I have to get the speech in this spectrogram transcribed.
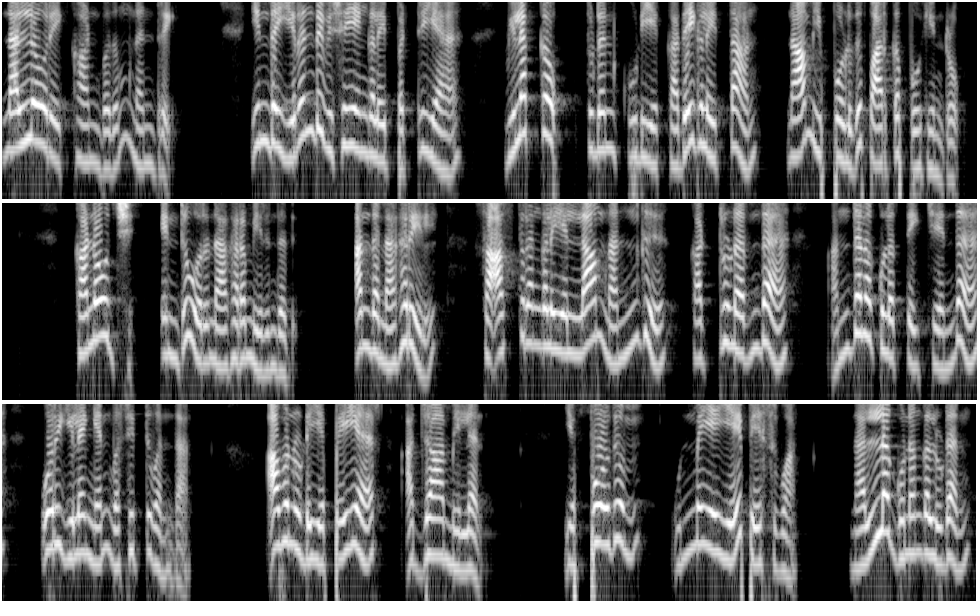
நல்லோரை காண்பதும் நன்றே. இந்த இரண்டு விஷயங்களைப் பற்றிய விளக்கத்துடன் கூடிய கதைகளைத்தான் நாம் இப்பொழுது பார்க்கப் போகின்றோம். கனோஜ் என்று ஒரு நகரம் இருந்தது. அந்த நகரில் சாஸ்திரங்களையெல்லாம் நன்கு கற்றுணர்ந்த அந்தன குலத்தைச் சேர்ந்த ஒரு இளைஞன் வசித்து வந்தான். அவனுடைய பெயர் அஜாமிலன். எப்போதும் உண்மையையே பேசுவான். நல்ல குணங்களுடன்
